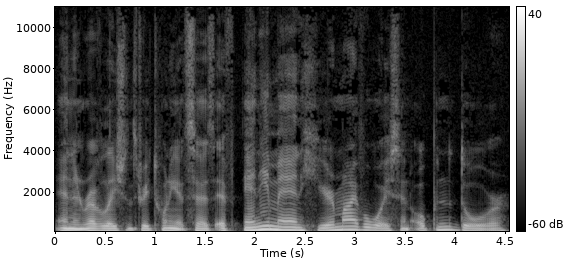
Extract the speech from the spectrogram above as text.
And in Revelation 3:20 it says, "If any man hear my voice and open the door,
